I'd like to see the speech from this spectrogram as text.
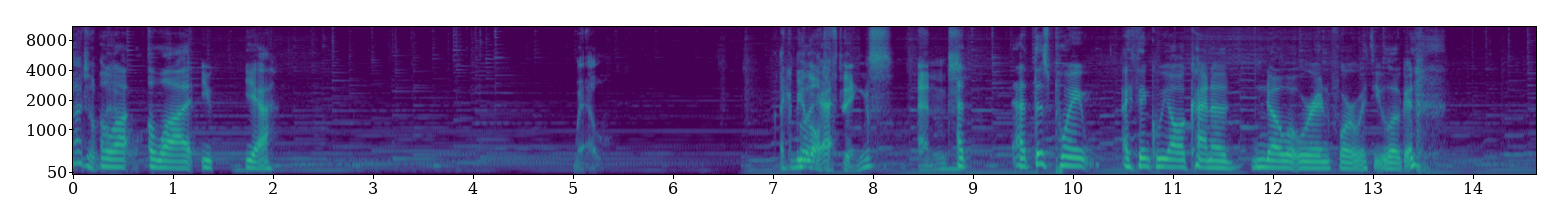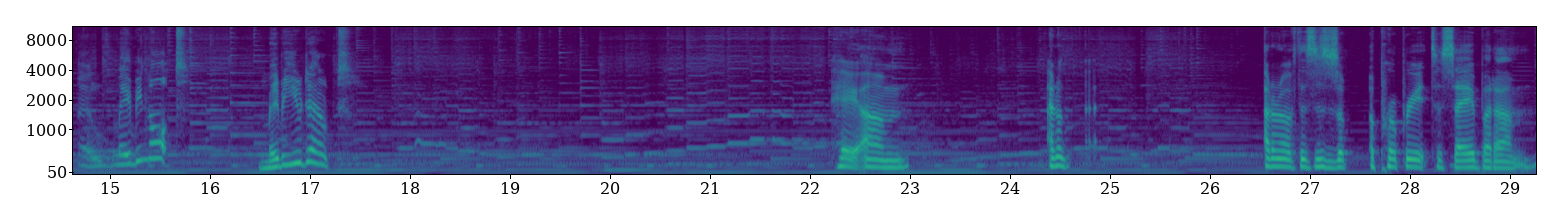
I don't A know. lot, a lot. You, yeah. Well, I can be a lot I- of things, and At at this point, I think we all kind of know what we're in for with you, Logan. well, maybe not. Maybe you don't. Hey, um, I don't, I don't know if this is a- appropriate to say, but um,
